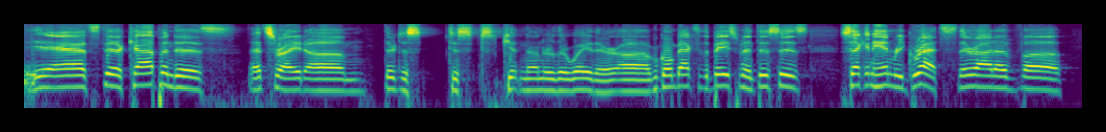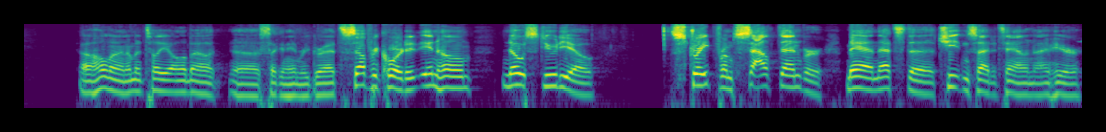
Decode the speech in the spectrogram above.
Yeah, it's the Carpenters. That's right. Um, they're just just getting under their way there. Uh, we're going back to the basement. This is Secondhand Regrets. They're out of. Uh, uh, hold on, I'm going to tell you all about uh, Secondhand Regrets. Self-recorded, in-home, no studio, straight from South Denver. Man, that's the cheating side of town. I hear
